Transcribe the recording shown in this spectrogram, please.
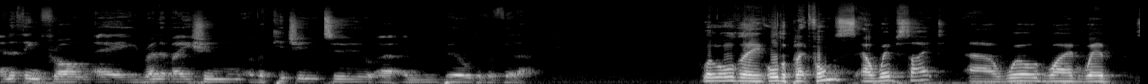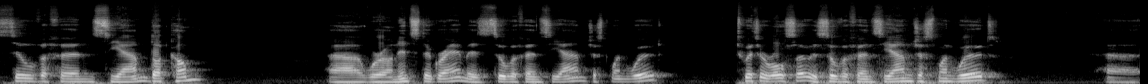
anything from a renovation of a kitchen to uh, a new build of a villa? Well, all the all the platforms, our website, uh, World Wide Web silverfernsiam.com. Uh, we're on Instagram as silverfernsiam, just one word. Twitter also is silverfernsiam, just one word. Uh,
